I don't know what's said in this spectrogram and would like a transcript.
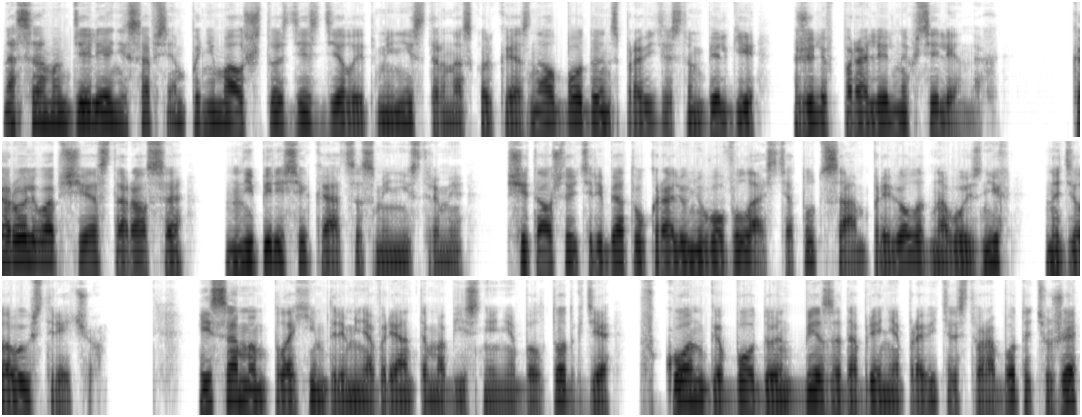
На самом деле я не совсем понимал, что здесь делает министр. Насколько я знал, Бодуэн с правительством Бельгии жили в параллельных вселенных. Король вообще старался не пересекаться с министрами. Считал, что эти ребята украли у него власть, а тут сам привел одного из них на деловую встречу. И самым плохим для меня вариантом объяснения был тот, где в Конго Бодуэн без одобрения правительства работать уже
